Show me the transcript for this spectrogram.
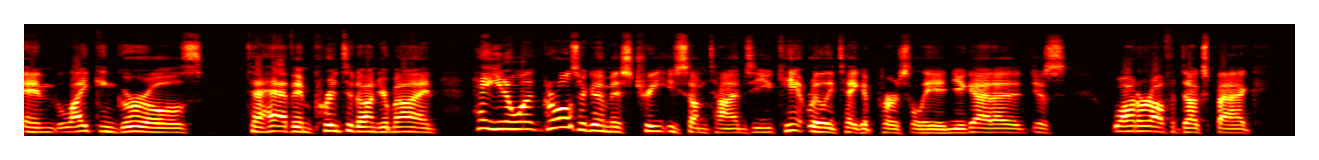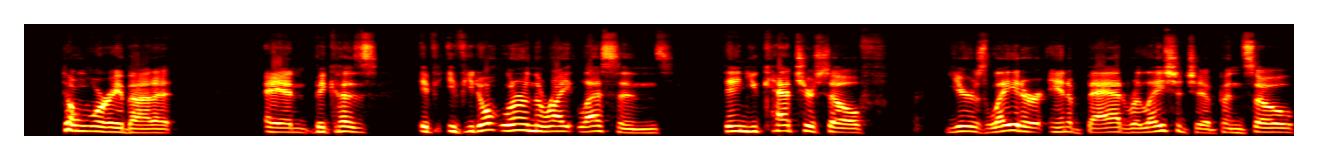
and liking girls to have imprinted on your mind. Hey, you know what? Girls are going to mistreat you sometimes and you can't really take it personally and you got to just water off a duck's back. Don't worry about it. And because if, if you don't learn the right lessons, then you catch yourself years later in a bad relationship. And so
